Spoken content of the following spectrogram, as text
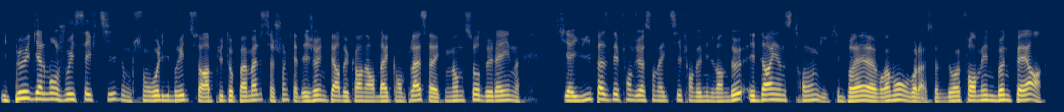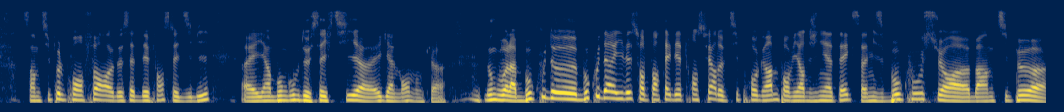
Il peut également jouer safety, donc son rôle hybride sera plutôt pas mal, sachant qu'il y a déjà une paire de cornerbacks en place avec Mansour Delane qui a 8 passes défendues à son actif en 2022 et Darian Strong qui devrait vraiment, voilà, ça devrait former une bonne paire. C'est un petit peu le point fort de cette défense, les DB. Euh, il y a un bon groupe de safety euh, également. Donc, euh, donc voilà, beaucoup de beaucoup d'arrivées sur le portail des transferts de petits programmes pour Virginia Tech. Ça mise beaucoup sur bah, un petit peu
